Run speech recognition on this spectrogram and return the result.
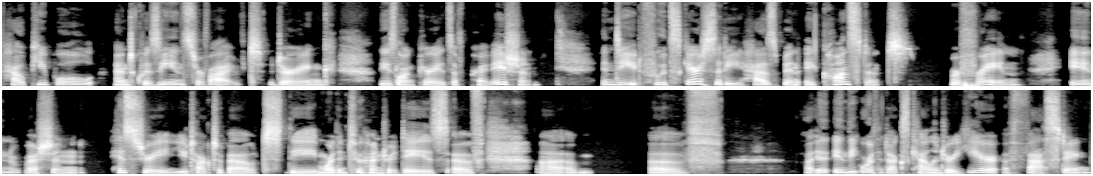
how people and cuisine survived during these long periods of privation. Indeed, food scarcity has been a constant refrain in Russian history. You talked about the more than 200 days of um, of uh, in the Orthodox calendar year of fasting,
